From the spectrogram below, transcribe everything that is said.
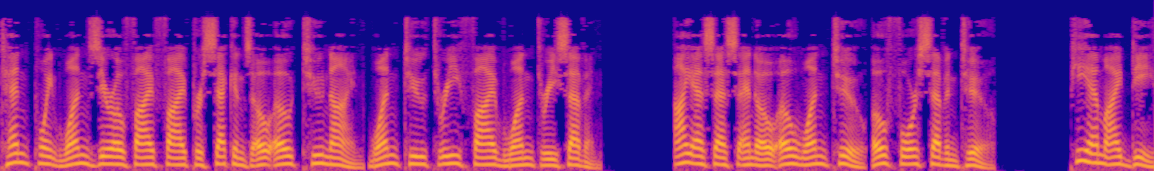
10.1055 per seconds 0029 123537 ISSN 0012-0472. PMID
